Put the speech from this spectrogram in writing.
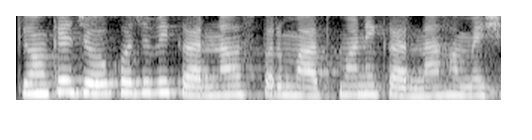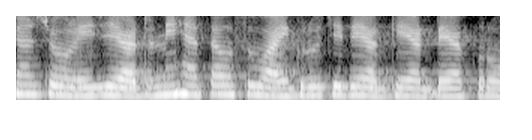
ਕਿਉਂਕਿ ਜੋ ਕੁਝ ਵੀ ਕਰਨਾ, ਉਸ ਪਰਮਾਤਮਾ ਨੇ ਕਰਨਾ, ਹਮੇਸ਼ਾ ਝੋਲੀ ਜੇ ਅੱਡਣੀ ਹੈ ਤਾਂ ਉਸ ਵਾਹਿਗੁਰੂ ਜੀ ਦੇ ਅੱਗੇ ਅੱਡਿਆ ਕਰੋ।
